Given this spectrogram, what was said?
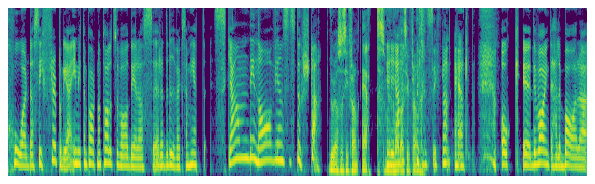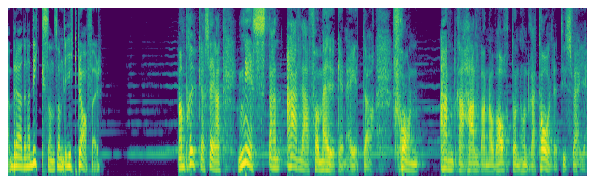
hårda siffror på det. I mitten på 1800-talet så var deras rederiverksamhet Skandinaviens största. Då är det alltså siffran ett som är den hårda siffran. siffran ett. Och eh, det var inte heller bara bröderna Dickson som det gick bra för. Man brukar säga att nästan alla förmögenheter från andra halvan av 1800-talet i Sverige,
